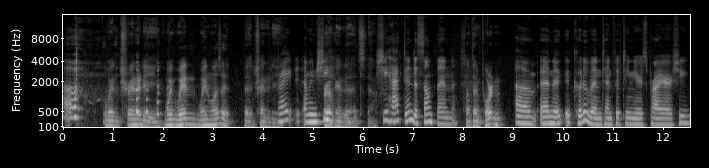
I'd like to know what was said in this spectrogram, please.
Oh, When Trinity, when when when was it that Trinity right? I mean, she broke into that stuff? she hacked into something. Something important. Um, and it, it could have been 10, 15 years prior. She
